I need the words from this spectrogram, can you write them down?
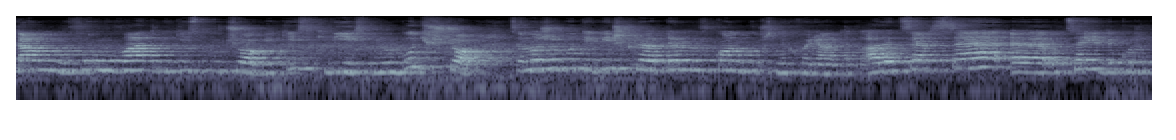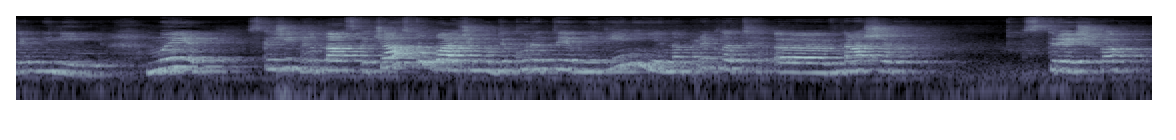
там формувати в якийсь пучок, якийсь квіст, ну будь-що. Це може бути більш креативно в конкурсних варіантах, але це все е, оце є декоративні лінії. Ми, скажіть, будь ласка, часто бачимо декоративні лінії, наприклад, е, в наших стрижках,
